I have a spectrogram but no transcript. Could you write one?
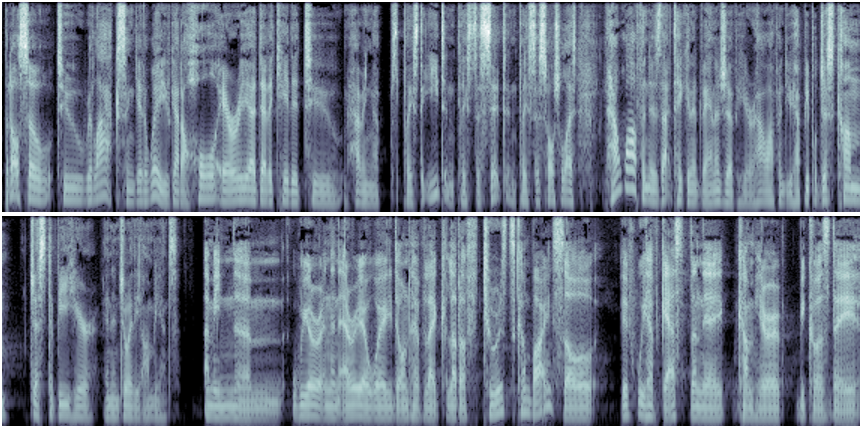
but also to relax and get away. You've got a whole area dedicated to having a place to eat and place to sit and place to socialize. How often is that taken advantage of here? How often do you have people just come just to be here and enjoy the ambience? I mean, um, we're in an area where you don't have like a lot of tourists come by. So if we have guests, then they come here because they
